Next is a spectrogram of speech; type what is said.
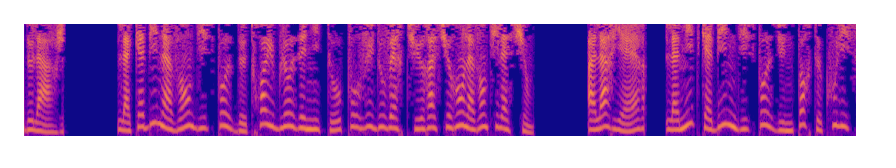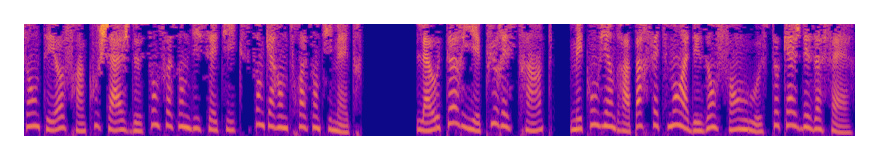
de large. La cabine avant dispose de trois hublots zénithaux pourvus d'ouvertures assurant la ventilation. À l'arrière, la mid-cabine dispose d'une porte coulissante et offre un couchage de 177 x 143 cm. La hauteur y est plus restreinte, mais conviendra parfaitement à des enfants ou au stockage des affaires.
